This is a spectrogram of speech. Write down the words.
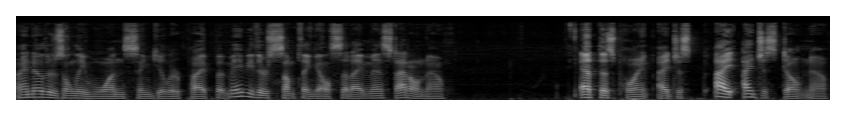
I know there's only one singular pipe, but maybe there's something else that I missed. I don't know. At this point, I just I I just don't know.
